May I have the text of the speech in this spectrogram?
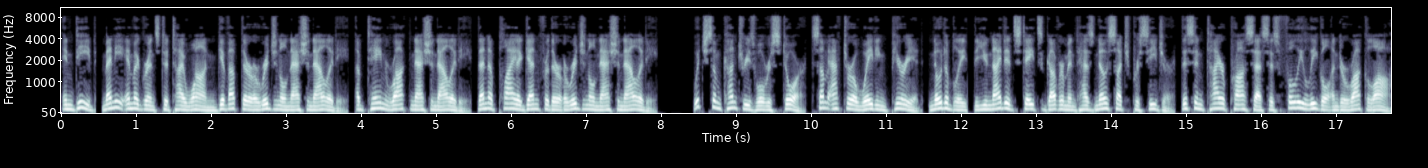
Indeed, many immigrants to Taiwan give up their original nationality, obtain ROC nationality, then apply again for their original nationality, which some countries will restore, some after a waiting period. Notably, the United States government has no such procedure. This entire process is fully legal under ROC law,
